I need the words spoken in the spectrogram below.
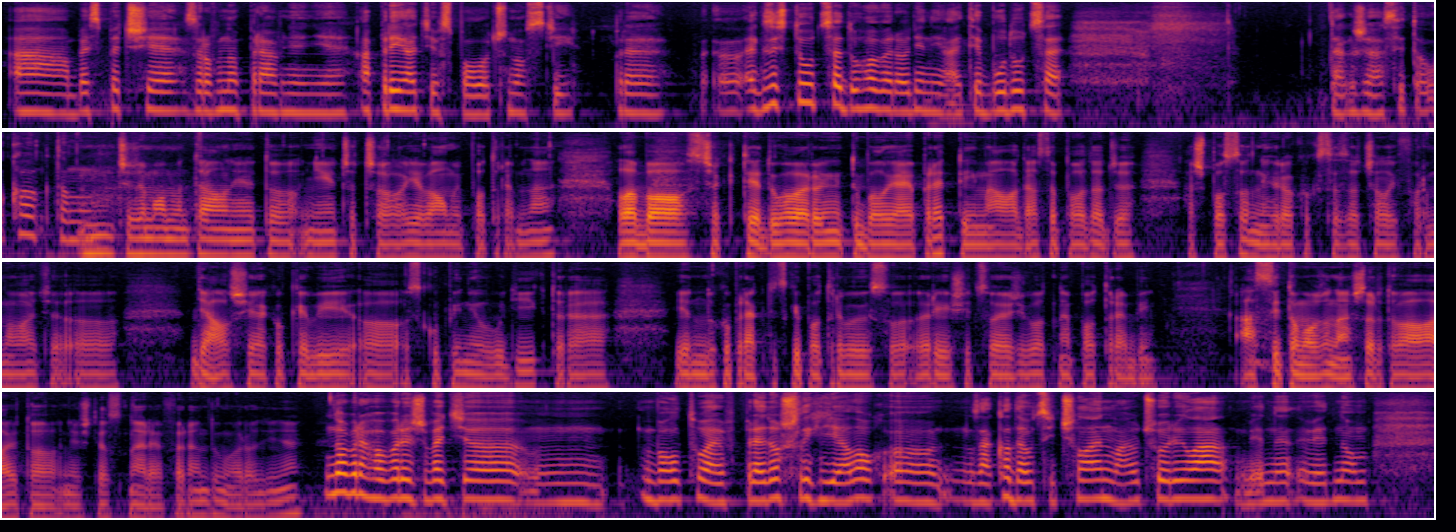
a bezpečie, zrovnoprávnenie a prijatie v spoločnosti pre uh, existujúce duhové rodiny aj tie budúce. Takže asi toľko k tomu. Mm, čiže momentálne je to niečo, čo je veľmi potrebné, lebo však tie dúhové rodiny tu boli aj predtým, ale dá sa povedať, že až v posledných rokoch sa začali formovať uh, ďalšie ako keby uh, skupiny ľudí, ktoré jednoducho prakticky potrebujú svo- riešiť svoje životné potreby. Asi to možno naštartovalo aj to nešťastné referendum o rodine? Dobre hovoríš, veď uh, bol tu aj v predošlých dieloch uh, zakladajúci člen Maju Čurila v, jedne, v jednom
